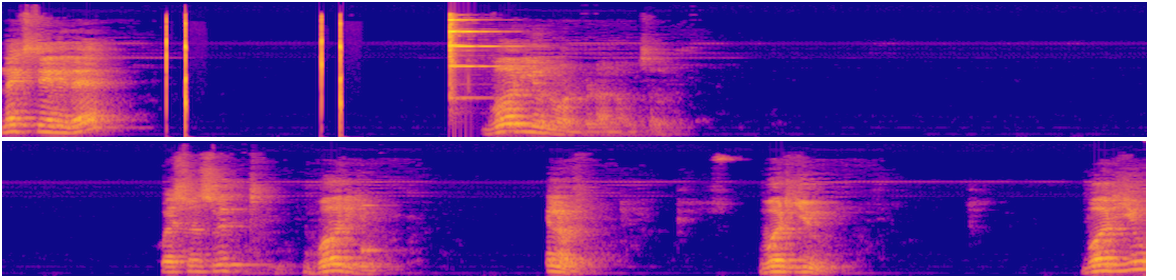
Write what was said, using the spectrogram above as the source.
ನೆಕ್ಸ್ಟ್ ಏನಿದೆ? ವರ್ ಯು ನೋಡ್ಬಿಡೋಣ ಒಂದ್ಸಲ ಕ್ವೆಶನ್ಸ್ ವಿತ್ ವರ್ ಯು ಇಲ್ಲಿ ನೋಡಿ. ವರ್ ಯು ವರ್ ಯು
